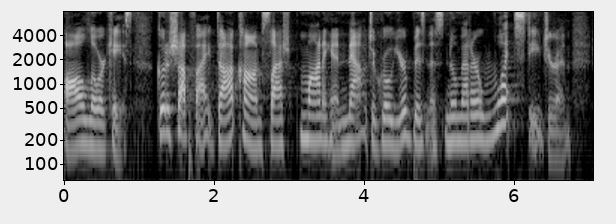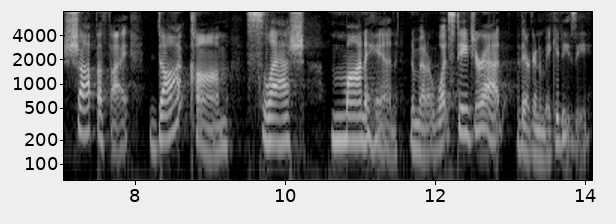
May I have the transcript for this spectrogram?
all lowercase. Go to shopify.com slash Monahan now to grow your business no matter what stage you're in. Shopify.com slash Monahan. No matter what stage you're at, they're going to make it easy.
